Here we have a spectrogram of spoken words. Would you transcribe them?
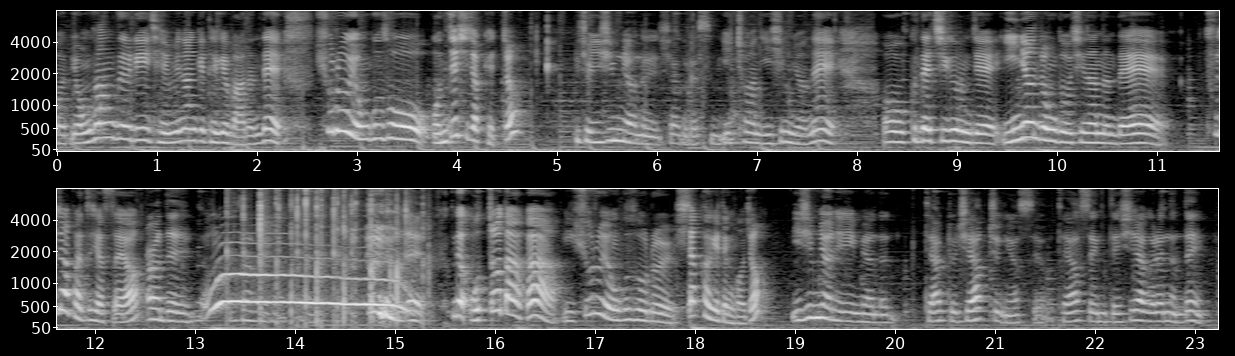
어, 영상들이 재미난 게 되게 많은데 슈루 연구소 언제 시작했죠? 2020년에 시작을 했습니다. 2020년에. 어, 근데 지금 이제 2년 정도 지났는데 투자 받으셨어요? 아, 네. 감사합니다. 네. 근데 어쩌다가 이 슈루 연구소를 시작하게 된 거죠? 20년이면은 대학교 재학 중이었어요. 대학생 때 시작을 했는데 그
